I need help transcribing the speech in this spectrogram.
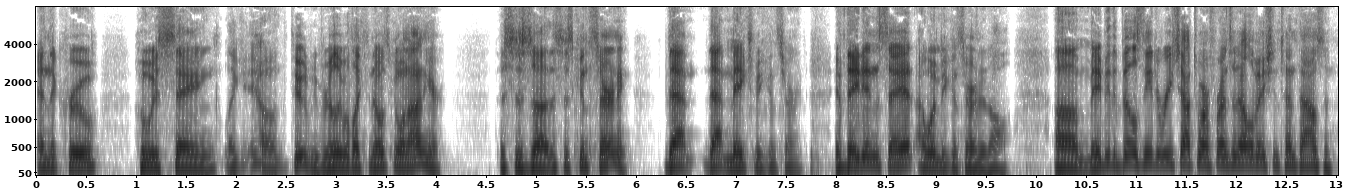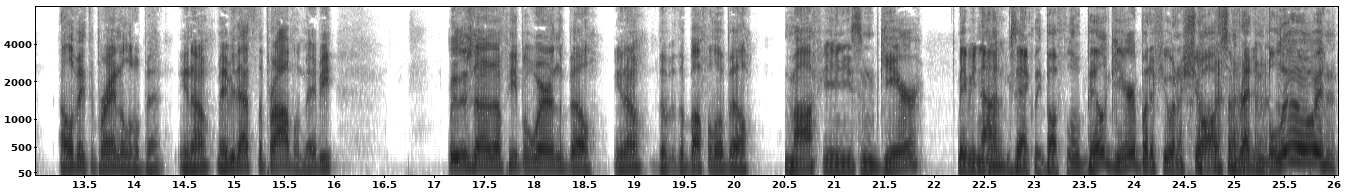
and the crew who is saying like, you know, dude, we really would like to know what's going on here. This is uh, this is concerning. That that makes me concerned. If they didn't say it, I wouldn't be concerned at all. Um, maybe the Bills need to reach out to our friends at Elevation Ten Thousand, elevate the brand a little bit. You know, maybe that's the problem. Maybe maybe there's not enough people wearing the bill. You know, the the Buffalo Bill. Moff, you need some gear. Maybe not Yeah. exactly Buffalo Bill gear, but if you want to show off some red and blue and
